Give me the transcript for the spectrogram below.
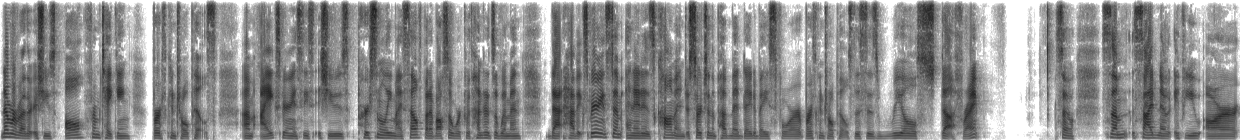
number of other issues all from taking birth control pills. Um, i experience these issues personally myself but i've also worked with hundreds of women that have experienced them and it is common just search in the pubmed database for birth control pills. This is real stuff right? So some side note if you are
